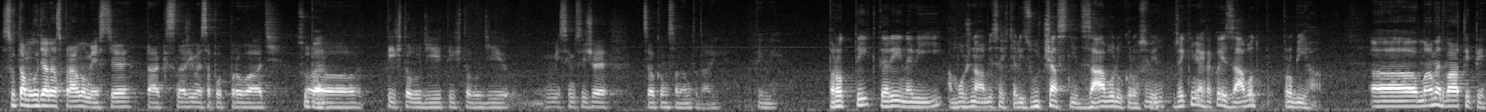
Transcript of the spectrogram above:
sú tam ľudia na správnom mieste, tak snažíme sa podporovať Super. e, týchto ľudí, týchto ľudí. Myslím si, že celkom sa nám to darí. Tými. Pro ty, který neví a možná by se chtěli zúčastnit závodu CrossFit, Mhm. řekni mi, jak takový závod probíhá. Uh, máme dva typy.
